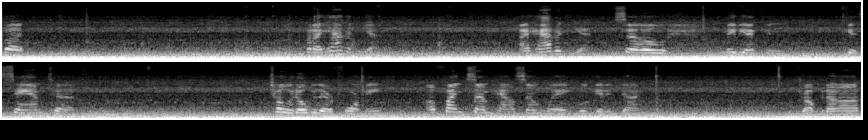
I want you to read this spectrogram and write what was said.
but but I haven't yet. I haven't yet. So maybe I can get Sam to tow it over there for me I'll find somehow, some way, we'll get it done. Drop it off.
